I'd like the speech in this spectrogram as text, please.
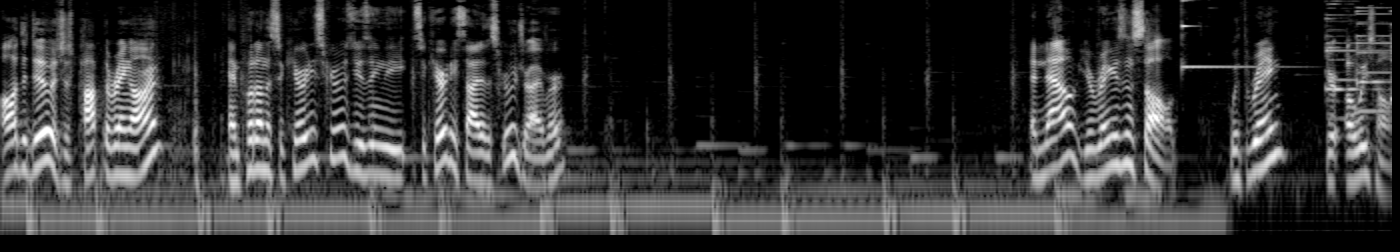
All to do is just pop the ring on and put on the security screws using the security side of the screwdriver. And now your ring is installed. With ring, you're always home.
